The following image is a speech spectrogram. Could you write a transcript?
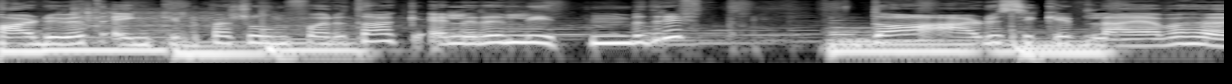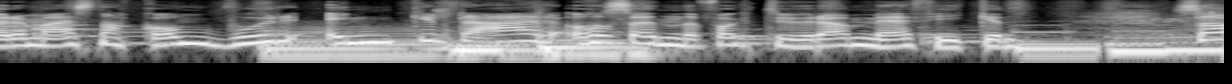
Har du et enkeltpersonforetak eller en liten bedrift? Da er du sikkert lei av å høre meg snakke om hvor enkelt det er å sende faktura med fiken. Så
